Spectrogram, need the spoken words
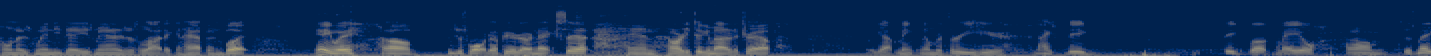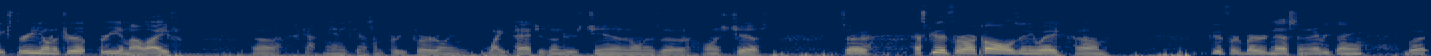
on those windy days, man. There's just a lot that can happen. But anyway, um, just walked up here to our next set and already took him out of the trap. We got mink number three here. Nice big big buck male. Um, so this makes three on a trip, three in my life. Uh, he's got, man, he's got some pretty fur on him, white patches under his chin and on his, uh, on his chest. So that's good for our calls anyway. Um, it's good for the bird nesting and everything, but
